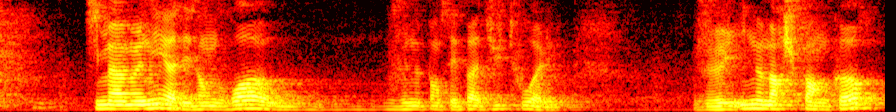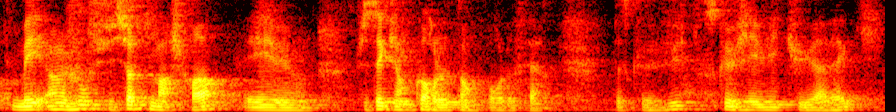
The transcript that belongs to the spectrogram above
qui m'a amené à des endroits où je ne pensais pas du tout aller. Il ne marche pas encore, mais un jour je suis sûr qu'il marchera et euh, je sais que j'ai encore le temps pour le faire. Parce que vu tout ce que j'ai vécu avec,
